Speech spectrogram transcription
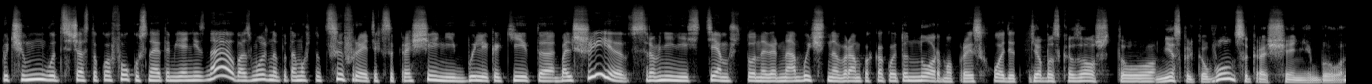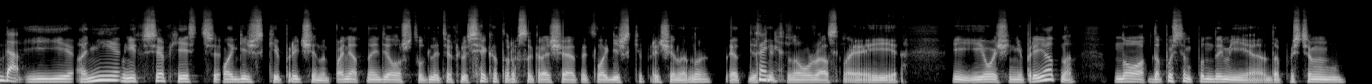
Почему вот сейчас такой фокус на этом, я не знаю. Возможно, потому что цифры этих сокращений были какие-то большие в сравнении с тем, что, наверное, обычно в рамках какой-то нормы происходит. Я бы сказал, что несколько волн сокращений было, да. и они, у них всех есть логические причины. Понятное дело, что для тех людей, которых сокращают эти логические причины, ну, это действительно Конечно. ужасно и и, и очень неприятно. Но, допустим, пандемия, допустим,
